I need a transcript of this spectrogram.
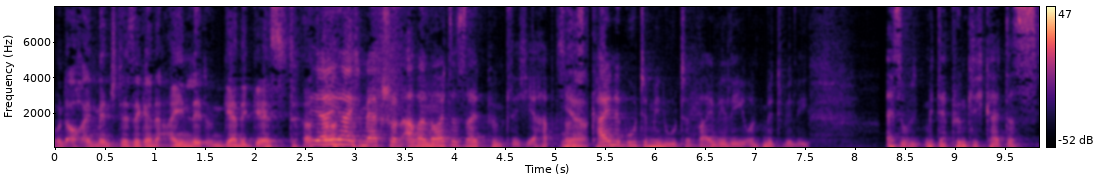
und auch ein Mensch, der sehr gerne einlädt und gerne Gäste hat. Ja, ja, ich merke schon. Aber Leute, seid pünktlich. Ihr habt sonst Ja. keine gute Minute bei Willi und mit Willi. Also mit der Pünktlichkeit, das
